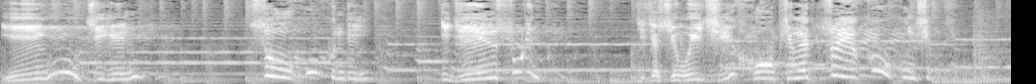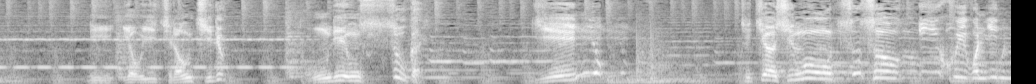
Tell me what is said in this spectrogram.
以我之言，守护分地，一人所领，这就是维持和平的最好方式。你要以一人之力统领世界，人用，这就是我此次议会原因。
